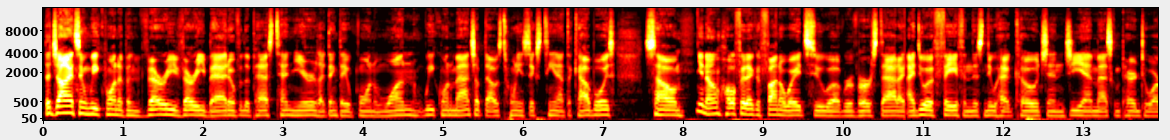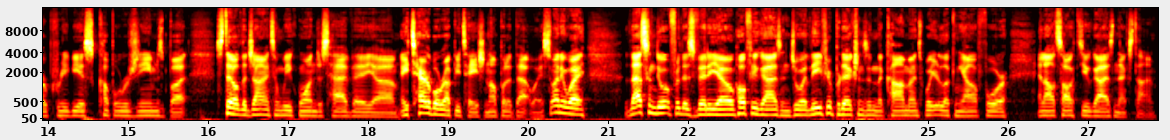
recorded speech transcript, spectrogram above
the Giants in week one have been very, very bad over the past 10 years. I think they've won one week one matchup. That was 2016 at the Cowboys. So, you know, hopefully they could find a way to uh, reverse that. I, I do have faith in this new head coach and GM as compared to our previous couple regimes, but still, the Giants in week one just have a, uh, a terrible reputation. I'll put it that way. So, anyway, that's to do it for this video. Hope you guys enjoy. Leave your predictions in the comments, what you're looking out for, and I'll talk to you guys next time.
